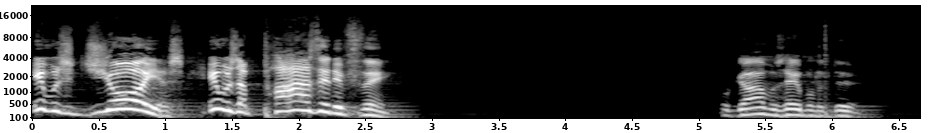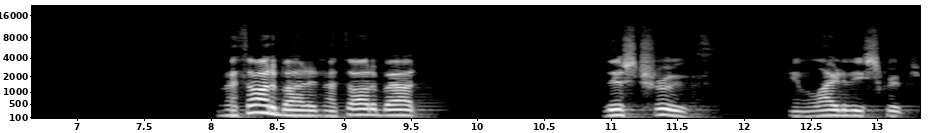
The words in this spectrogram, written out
It was joyous. It was a positive thing. What God was able to do. And I thought about it, and I thought about this truth in light of these scriptures.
